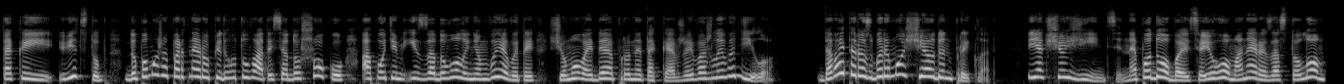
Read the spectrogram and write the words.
Такий відступ допоможе партнеру підготуватися до шоку, а потім із задоволенням виявити, що мова йде про не таке вже й важливе діло. Давайте розберемо ще один приклад. Якщо жінці не подобаються його манери за столом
